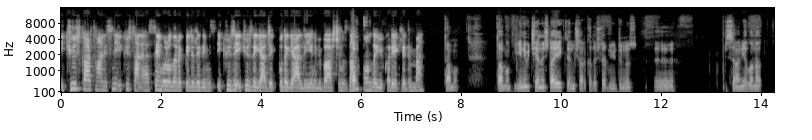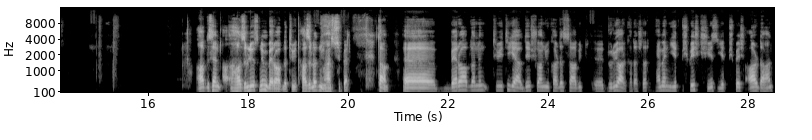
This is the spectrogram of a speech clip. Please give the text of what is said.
200 kar tanesine 200 tane yani sembol olarak belirlediğimiz 200'e 200 de gelecek. Bu da geldi yeni bir bağışçımızdan. Tamam. Onu da yukarı ekledim ben. Tamam. Tamam. Yeni bir challenge daha eklenmiş arkadaşlar. Duydunuz. Ee, bir saniye bana. Abi sen hazırlıyorsun değil mi Bero abla tweet? Hazırladın mı? Ha süper. Tamam. Ee, Bero ablanın tweet'i geldi. Şu an yukarıda sabit e, duruyor arkadaşlar. Hemen 75 kişiyiz. 75 Ardahan.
